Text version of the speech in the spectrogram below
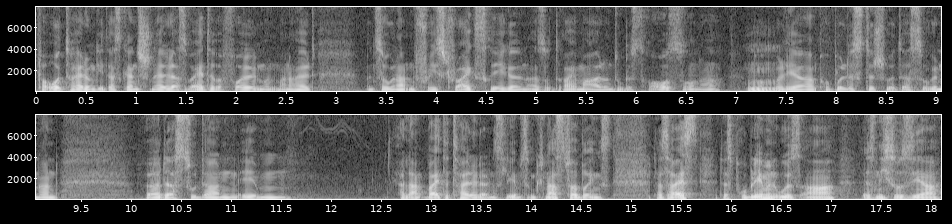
Verurteilung geht das ganz schnell, dass weitere folgen und man halt mit sogenannten Free Strikes Regeln, also dreimal und du bist raus, so, ne? Mhm. Populär, populistisch wird das so genannt, äh, dass du dann eben weite Teile deines Lebens im Knast verbringst. Das heißt, das Problem in den USA ist nicht so sehr,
